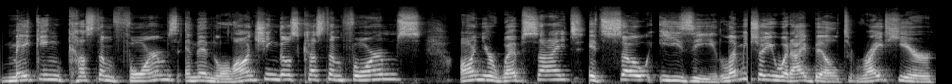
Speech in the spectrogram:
making custom forms and then launching those custom forms on your website. It's so easy. Let me show you what I built right here.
